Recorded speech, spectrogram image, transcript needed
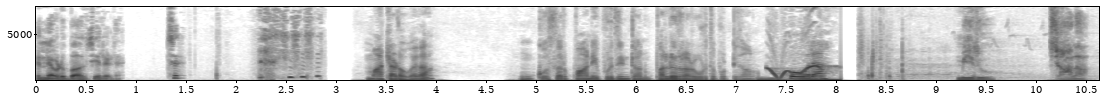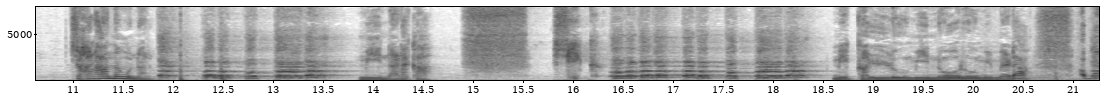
నిన్నెవడు బాగు చేయలేడా. మాట్లాడవు కదా? ఇంకోసారి పానీపూరి తింటాను పళ్ళు రడుగుడుతో పుట్టిదాను పోరా. మీరు చాలా చాలా అందంగా ఉన్నారు. మీ నడక షేక్. మీ కళ్ళు మీ నోరు మీ మెడ అబ్బో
